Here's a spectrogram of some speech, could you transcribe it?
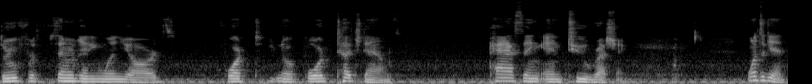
threw for 781 yards, four you know four touchdowns, passing and two rushing. Once again,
